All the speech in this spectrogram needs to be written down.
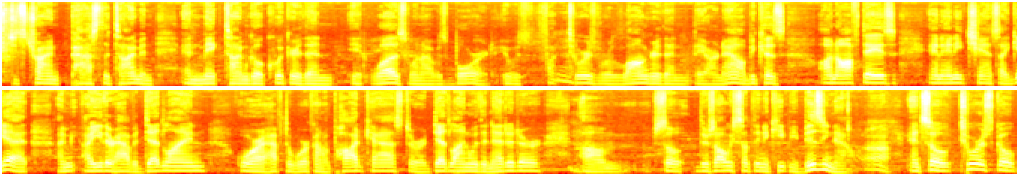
just try and pass the time and, and make time go quicker than it was when I was bored. It was fuck tours were longer than they are now because on off days and any chance I get, I'm, I either have a deadline or I have to work on a podcast or a deadline with an editor. Um, so there's always something to keep me busy now. Ah. And so tours go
